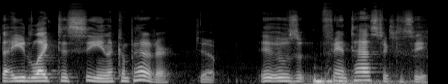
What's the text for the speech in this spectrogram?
that you'd like to see in a competitor. Yep. It was fantastic to see,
